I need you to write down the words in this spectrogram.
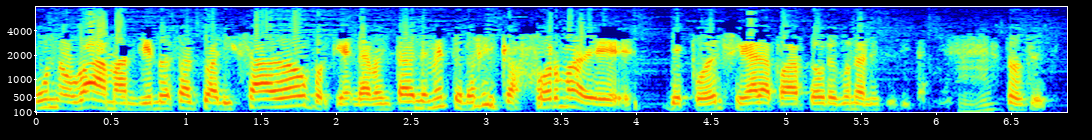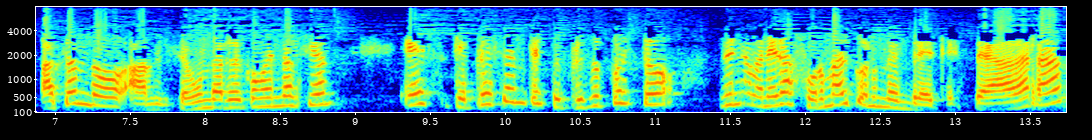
uno va manteniéndose actualizado porque lamentablemente es la única forma de, poder llegar a pagar todo lo que uno necesita. Entonces, pasando a mi segunda recomendación, es que presentes tu presupuesto de una manera formal con un membrete. O sea, agarra,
